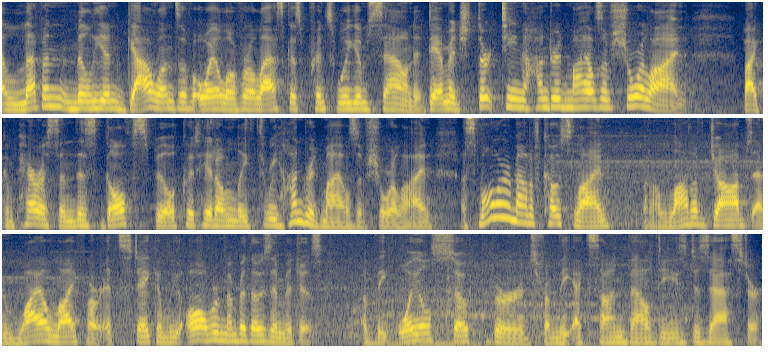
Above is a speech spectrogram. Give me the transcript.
11 million gallons of oil over Alaska's Prince William Sound. It damaged 1,300 miles of shoreline. By comparison, this Gulf spill could hit only 300 miles of shoreline, a smaller amount of coastline, but a lot of jobs and wildlife are at stake, and we all remember those images of the oil soaked birds from the Exxon Valdez disaster.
